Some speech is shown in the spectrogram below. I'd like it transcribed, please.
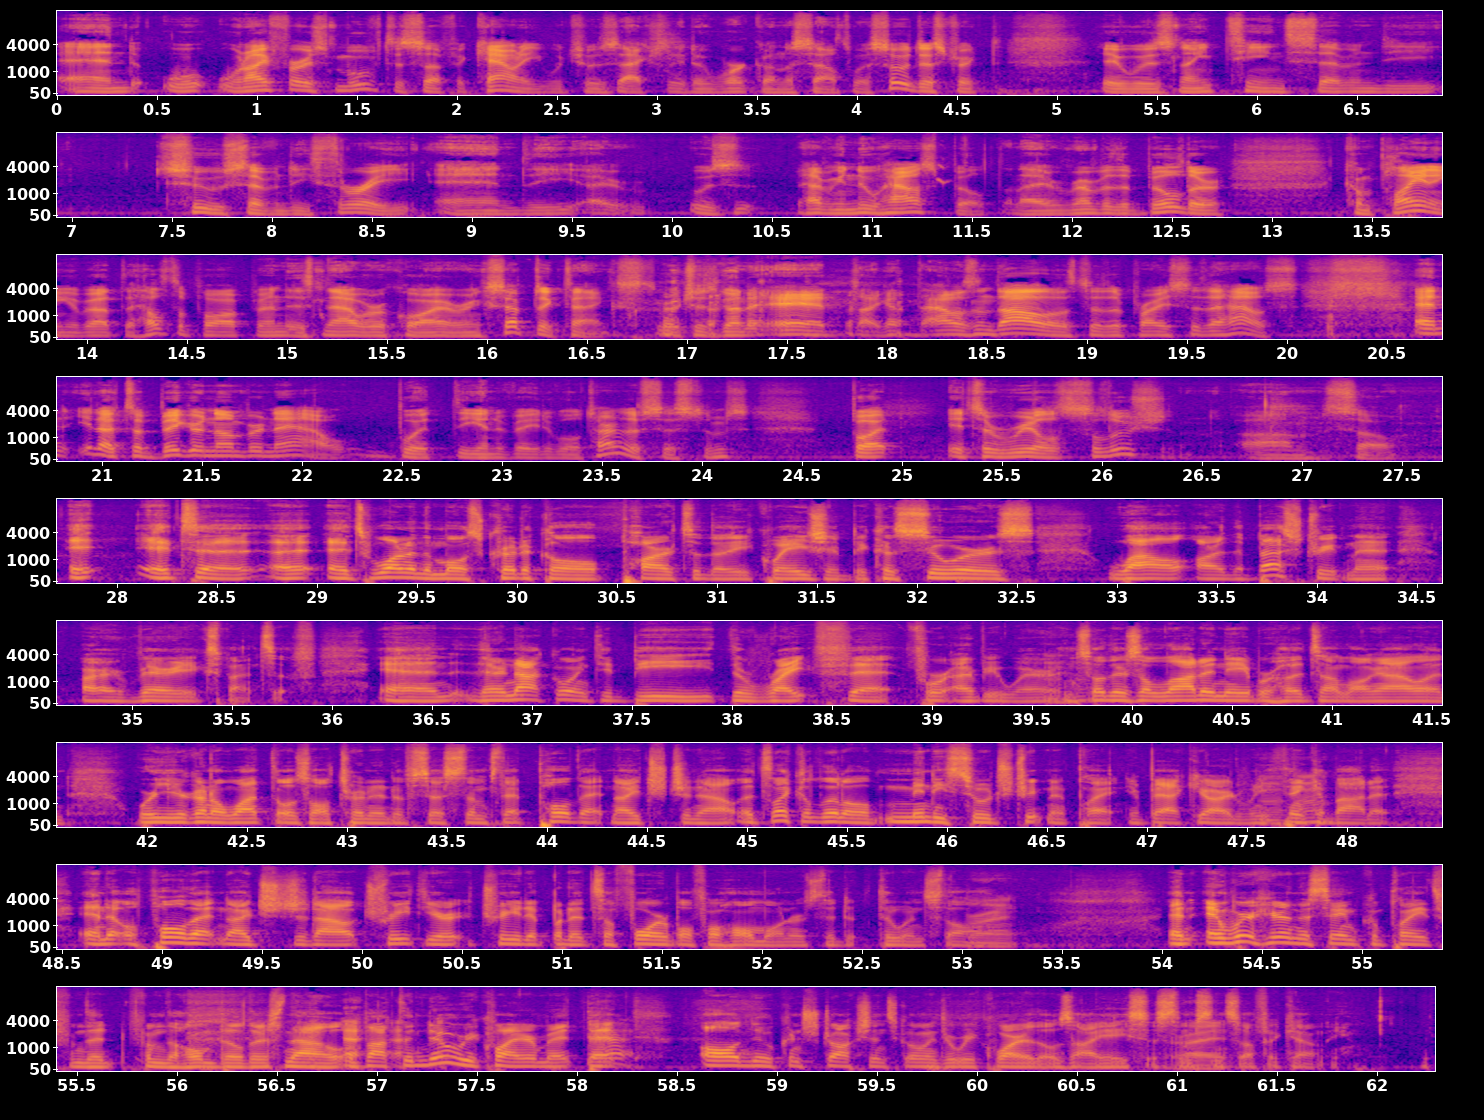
And w- when I first moved to Suffolk County, which was actually to work on the Southwest Sewer District, it was 1972, 73, and the I was having a new house built, and I remember the builder complaining about the health department is now requiring septic tanks, which is going to add like a thousand dollars to the price of the house. And you know, it's a bigger number now with the innovative alternative systems, but it's a real solution. Um, so It, it's a, a it's one of the most critical parts of the equation because sewers, while are the best treatment, are very expensive, and they're not going to be the right fit for everywhere. And mm-hmm. so there's a lot of neighborhoods on Long Island where you're going to want those alternative systems that pull that nitrogen out. It's like a little mini sewage treatment plant in your backyard when you think mm-hmm. about it, and it will pull that nitrogen out, treat your treat it, but it's affordable for homeowners to, to install. right. And and we're hearing the same complaints from the from the home builders now about the new requirement that Yeah. all new construction is going to require those IA systems in Suffolk County.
